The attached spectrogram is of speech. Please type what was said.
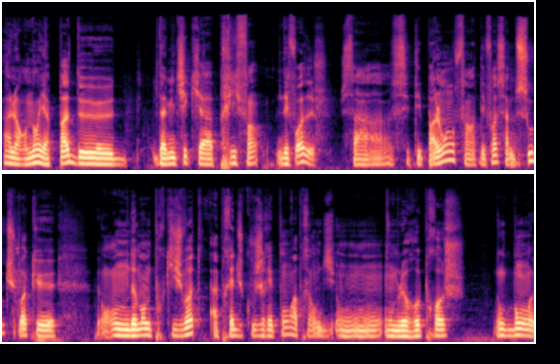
Alors non, il n'y a pas d'amitié qui a pris fin. Des fois, ça, c'était pas loin. Enfin, des fois, ça me saoule. Tu vois que on me demande pour qui je vote. Après, du coup, je réponds. Après, on me le reproche. Donc bon,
